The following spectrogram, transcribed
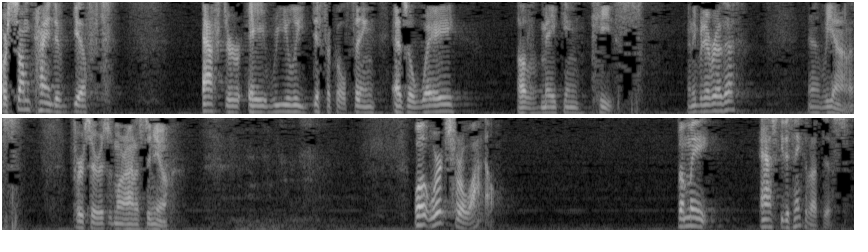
or some kind of gift after a really difficult thing as a way of making peace? Anybody ever had that? Yeah, be honest. First service was more honest than you. Well, it works for a while. But let me ask you to think about this.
